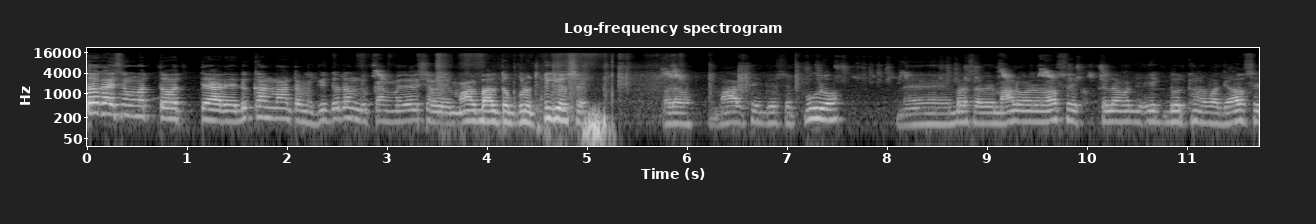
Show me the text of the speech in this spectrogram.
તો ગાઈસ હું હતો અત્યારે દુકાનમાં તમે કીધું તો ને દુકાનમાં જઈશ. હવે માલ બાલ તો પૂરો થઈ ગયો છે. બરાબર. માલ થઈ ગયો છે પૂરો. ને બસ હવે માલવાળો આવશે પેલા વાગે? એક દોઢ ત્રણ વાગે આવશે.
